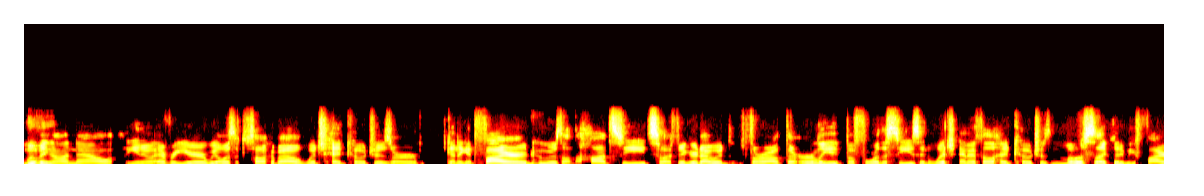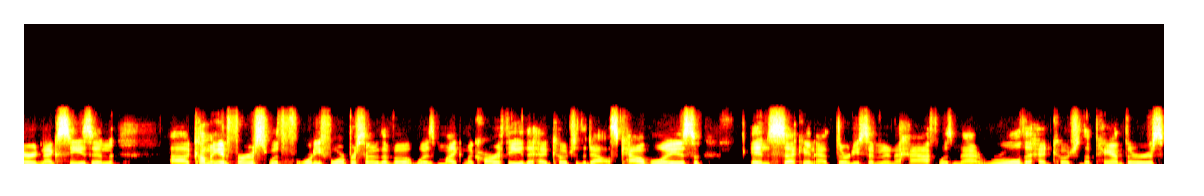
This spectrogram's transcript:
Moving on now, you know, every year we always have to talk about which head coaches are going to get fired, who is on the hot seat. So I figured I would throw out the early before the season which NFL head coach is most likely to be fired next season. Uh, coming in first with 44% of the vote was Mike McCarthy, the head coach of the Dallas Cowboys. And second at 37.5 was Matt Rhule, the head coach of the Panthers.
